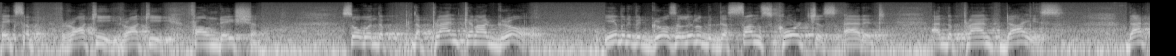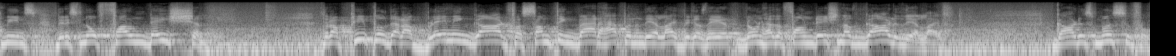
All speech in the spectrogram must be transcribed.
except rocky, rocky foundation. So when the, the plant cannot grow, even if it grows a little bit, the sun scorches at it and the plant dies. That means there is no foundation. There are people that are blaming God for something bad happened in their life because they don't have the foundation of God in their life. God is merciful.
